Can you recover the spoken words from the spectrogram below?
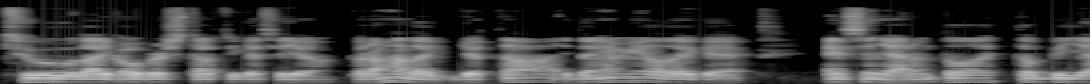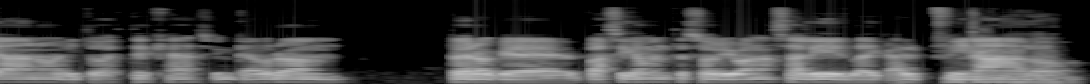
too, like, overstuffed y qué sé yo. Pero, ajá, like, yo estaba, yo tenía miedo de que enseñaron todos estos villanos y todo este cast bien cabrón, pero que básicamente solo iban a salir, like, al final o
